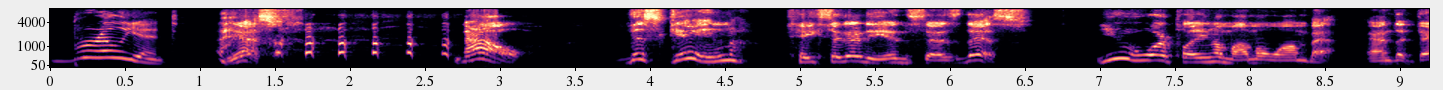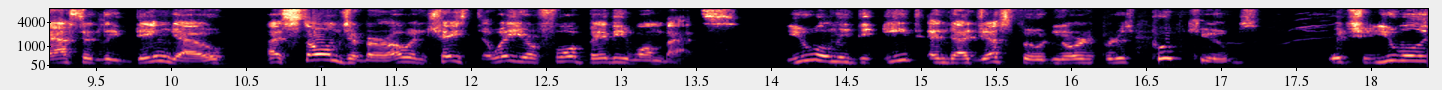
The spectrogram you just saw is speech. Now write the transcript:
brilliant. Yes. now, this game takes an idea and says this You are playing a mama wombat, and the dastardly dingo has stormed your burrow and chased away your four baby wombats. You will need to eat and digest food in order to produce poop cubes which you will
